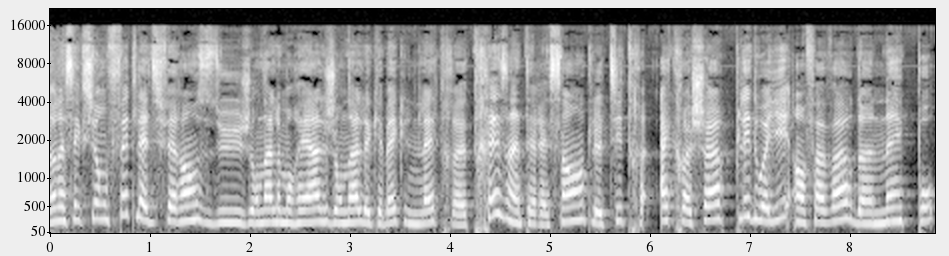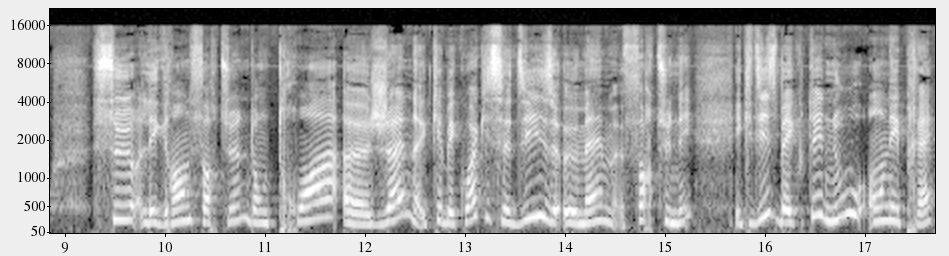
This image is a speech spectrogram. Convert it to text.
Dans la section Faites la différence du Journal de Montréal, Journal de Québec, une lettre euh, très intéressante, le titre accrocheur, plaidoyer en faveur d'un impôt sur les grandes fortunes. Donc trois euh, jeunes Québécois qui se disent eux-mêmes fortunés et qui disent, ben écoutez, nous, on est prêts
